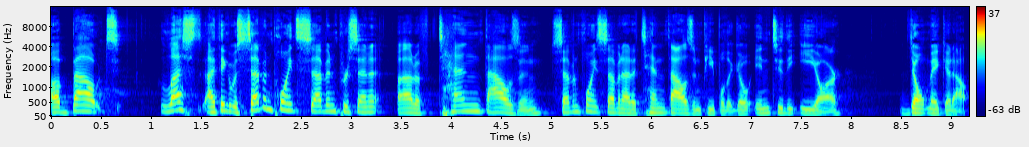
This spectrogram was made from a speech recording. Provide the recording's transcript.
about less, I think it was 7.7% out of 10,000, 7.7 out of 10,000 people that go into the ER don't make it out.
